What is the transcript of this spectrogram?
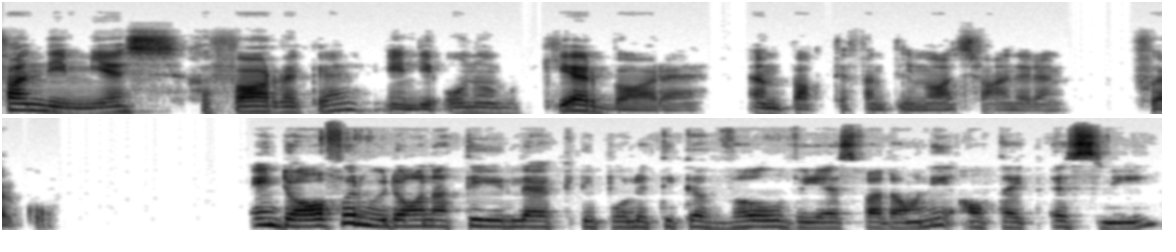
van die mees gevaarlike en die onomkeerbare impakte van klimaatsverandering voorkom. En daarvoor moet daar natuurlik die politieke wil wees wat daar nie altyd is nie.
